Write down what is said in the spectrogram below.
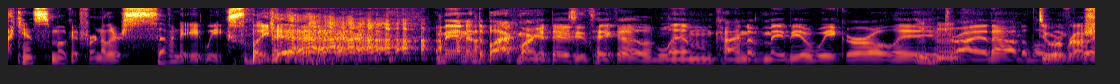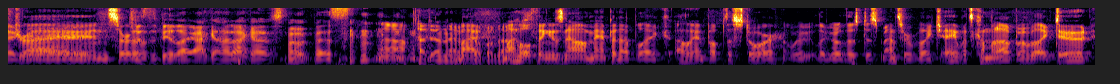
I can't smoke it for another seven to eight weeks. Like, I mean, in the black market days, you take a limb, kind of maybe a week early, dry it out a little. Mm-hmm. Do a bit rush quicker, dry and sort just of- to be like, I got, to I gotta smoke this. no. I've done that a my, couple times. my whole thing is now I'm amping up like I'll amp up the store. We, we go to this dispenser, be like, Jay, what's coming up? And we're like, dude,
